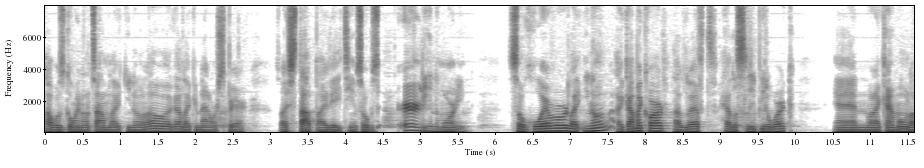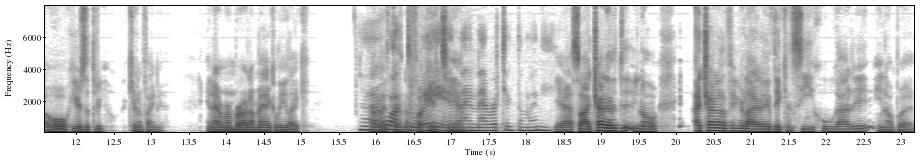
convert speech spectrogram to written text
I was going on time. Like you know, oh, I got like an hour spare, so I stopped by the ATM. So it was early in the morning. So whoever like you know, I got my card. I left hella sleepy to work, and when I came home, like oh, here's the three. I couldn't find it, and I remember automatically like I I, left it in walked the fucking away ATM. and I never took the money. yeah. So I try to you know, I try to figure out if they can see who got it, you know, but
